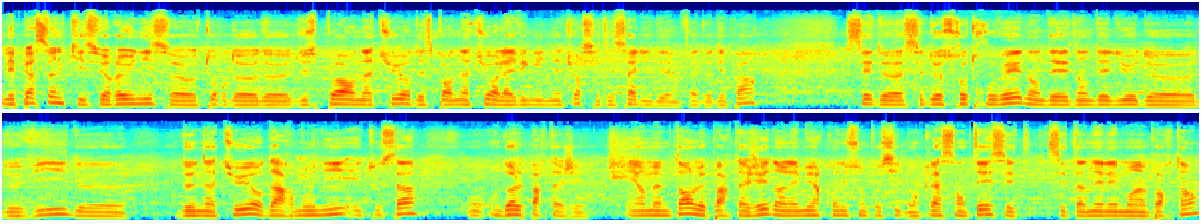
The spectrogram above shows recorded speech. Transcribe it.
les personnes qui se réunissent autour de, du sport nature, des sports nature, living in nature, c'était ça l'idée en fait au départ. C'est de, de, se retrouver dans des, dans des lieux de, de vie, de, de nature, d'harmonie et tout ça on, doit le partager. Et en même temps, le partager dans les meilleures conditions possibles. Donc la santé, c'est un élément important.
